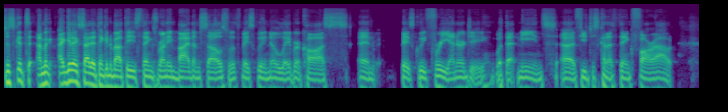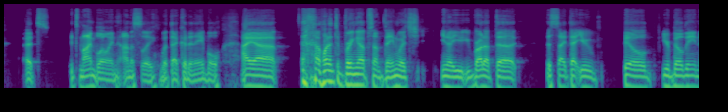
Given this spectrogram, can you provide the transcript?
just get I'm, I get excited thinking about these things running by themselves with basically no labor costs and basically free energy. What that means, uh, if you just kind of think far out, it's it's mind blowing, honestly, what that could enable. I uh, I wanted to bring up something which you know you, you brought up the the site that you build you're building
